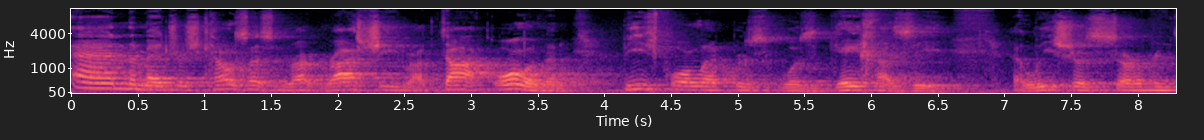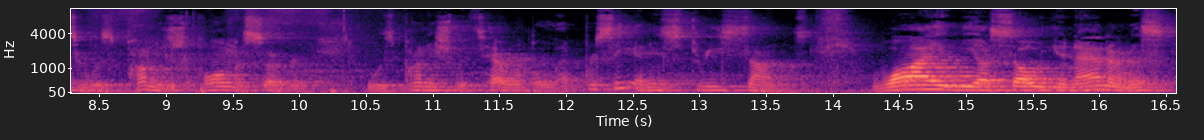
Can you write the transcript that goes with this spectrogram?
And the Medrash tells us, Rashi, Radak, all of them, these four lepers was Gehazi, Elisha's servant who was punished, former servant who was punished with terrible leprosy, and his three sons. Why we are so unanimous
